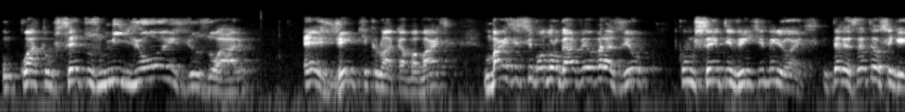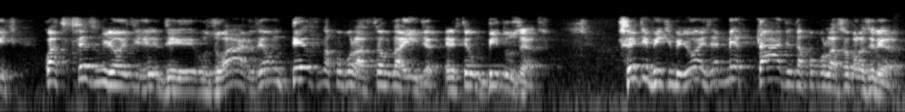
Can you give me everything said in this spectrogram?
com 400 milhões de usuários. É gente que não acaba mais. Mas em segundo lugar veio o Brasil, com 120 milhões. Interessante é o seguinte: 400 milhões de, de usuários é um terço da população da Índia. Eles têm um bi 200. 120 milhões é metade da população brasileira.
